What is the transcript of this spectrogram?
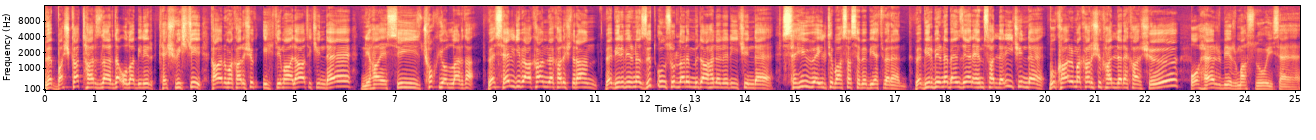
ve başka tarzlarda olabilir. Teşvişçi, karma karışık ihtimalat içinde nihayetsiz çok yollarda ve sel gibi akan ve karıştıran ve birbirine zıt unsurların müdahaleleri içinde sehiv ve iltibasa sebebiyet veren ve birbirine benzeyen emsalleri içinde bu karma karışık hallere karşı o her bir masnu ise,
